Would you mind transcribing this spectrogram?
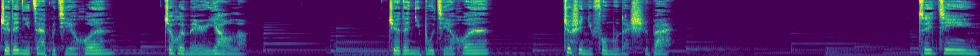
觉得你再不结婚，就会没人要了。觉得你不结婚，就是你父母的失败。最近，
